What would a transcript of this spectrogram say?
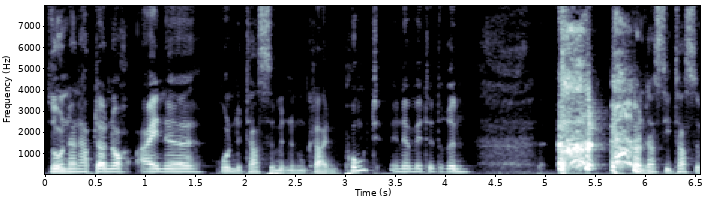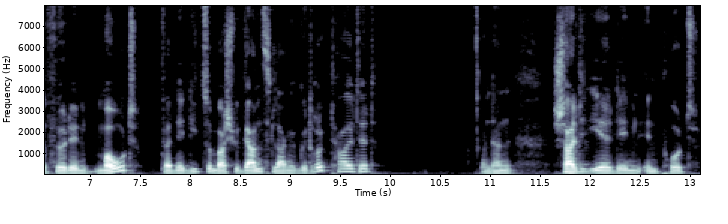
So, und dann habt ihr noch eine runde Taste mit einem kleinen Punkt in der Mitte drin. Das ist die Taste für den Mode. Wenn ihr die zum Beispiel ganz lange gedrückt haltet, und dann schaltet ihr den Input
